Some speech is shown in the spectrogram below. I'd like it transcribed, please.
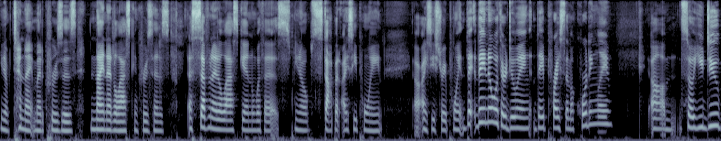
You know, ten night med cruises, nine night Alaskan cruises, a seven night Alaskan with a you know stop at Icy Point uh, Icy Strait Point. They, they know what they're doing. They price them accordingly. Um, so you do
